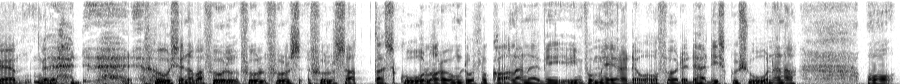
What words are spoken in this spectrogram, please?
Eh, husen var full, full, full, fullsatta, skolor och ungdomslokaler när vi informerade och förde de här diskussionerna. Och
